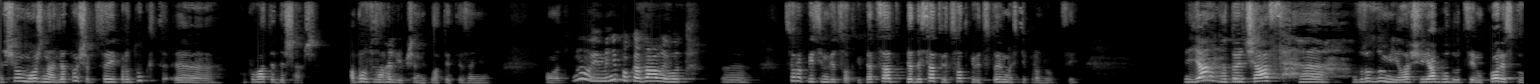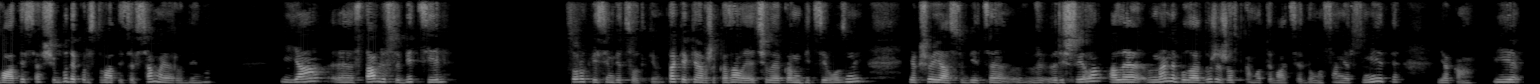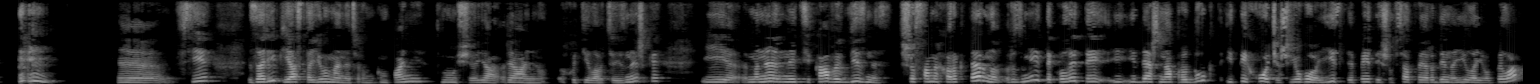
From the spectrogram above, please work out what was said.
що можна для того, щоб цей продукт е, купувати дешевше? Або взагалі ще не платити за нього. От. Ну і мені показали от, е, 48%, 50%, 50% від стоїмості продукції. Я на той час е, зрозуміла, що я буду цим користуватися, що буде користуватися вся моя родина. І я е, ставлю собі ціль 48%. Так як я вже казала, я чоловік амбіціозний. Якщо я собі це вирішила, але в мене була дуже жорстка мотивація. Думаю, самі розумієте, яка. І е, всі за рік я стаю менеджером компанії, тому що я реально хотіла цієї знижки. І мене не цікавив бізнес. Що саме характерно, розумієте, коли ти йдеш на продукт і ти хочеш його їсти, пити, щоб вся твоя родина їла його пила,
